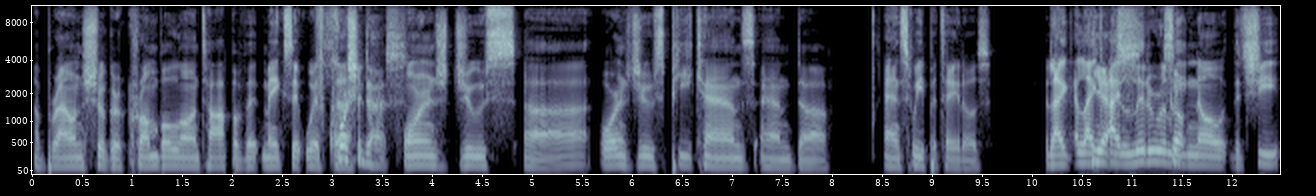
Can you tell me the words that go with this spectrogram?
a brown sugar crumble on top of it. Makes it with Of course uh, it does. orange juice, uh, orange juice, pecans, and uh, and sweet potatoes. Like like I literally So- know that she.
